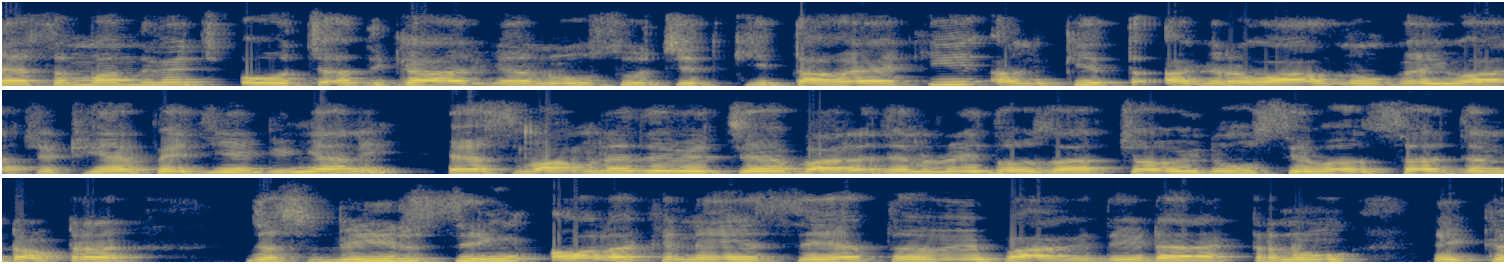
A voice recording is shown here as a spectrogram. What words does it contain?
ਇਸ ਸੰਬੰਧ ਵਿੱਚ ਉੱਚ ਅਧਿਕਾਰੀਆਂ ਨੂੰ ਸੂਚਿਤ ਕੀਤਾ ਹੋਇਆ ਕਿ ਅੰਕਿਤ ਅਗਰਵਾਲ ਨੂੰ ਕਈ ਵਾਰ ਚਿੱਠੀਆਂ ਭੇਜੀਆਂ ਗਈਆਂ ਨੇ। ਇਸ ਮਾਮਲੇ ਦੇ ਵਿੱਚ 12 ਜਨਵਰੀ 2024 ਨੂੰ civil surgeon doctor Jasbir Singh Aulakh ਨੇ ਸਿਹਤ ਵਿਭਾਗ ਦੇ ਡਾਇਰੈਕਟਰ ਨੂੰ ਇੱਕ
